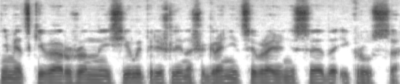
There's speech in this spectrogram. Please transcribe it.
немецкие вооруженные силы перешли наши границы в районе Седа и Крусса.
